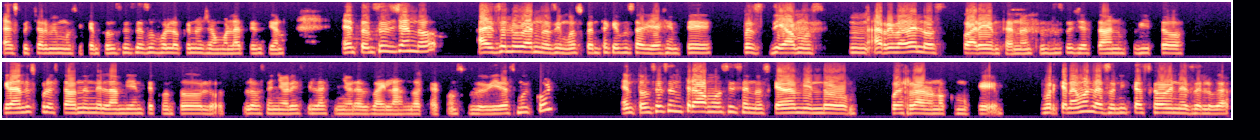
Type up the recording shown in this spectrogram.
a escuchar mi música. Entonces, eso fue lo que nos llamó la atención. Entonces, yendo a ese lugar, nos dimos cuenta que pues había gente, pues digamos, mm, arriba de los 40, ¿no? Entonces pues ya estaban un poquito grandes, pero estaban en el ambiente con todos los, los señores y las señoras bailando acá con sus bebidas, muy cool. Entonces entramos y se nos quedan viendo, pues raro, ¿no? Como que, porque éramos las únicas jóvenes del lugar.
